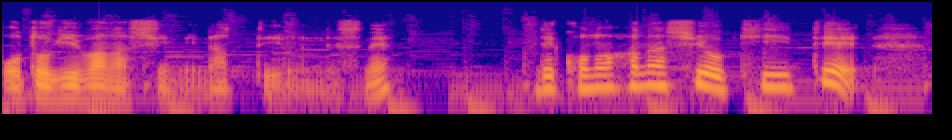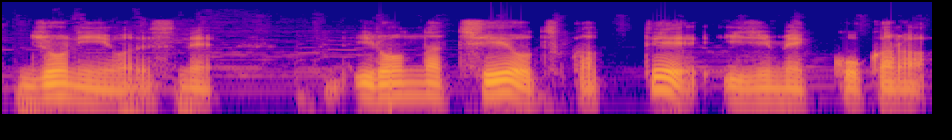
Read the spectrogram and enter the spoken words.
おとぎ話になっているんですね。で、この話を聞いて、ジョニーはですね、いろんな知恵を使って、いじめっ子から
